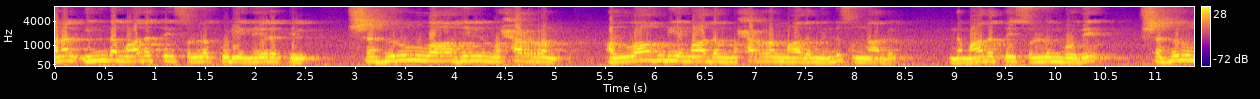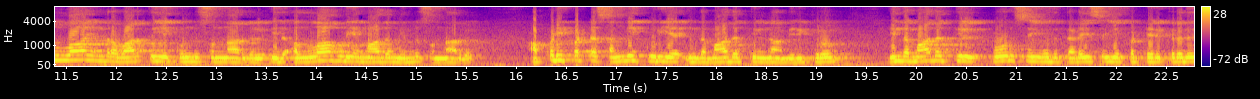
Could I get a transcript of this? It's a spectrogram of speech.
ஆனால் இந்த மாதத்தை சொல்லக்கூடிய நேரத்தில் ஷஹருல்லாஹில் முஹர்ரம். அல்லாஹுடைய மாதம் முஹர்ரம் மாதம் என்று சொன்னார்கள். இந்த மாதத்தை சொல்லும் போதே ஷஹருல்லா என்ற வார்த்தையை கொண்டு சொன்னார்கள். இது அல்லாஹுடைய மாதம் என்று சொன்னார்கள். அப்படிப்பட்ட சங்கைக்குரிய இந்த மாதத்தில் நாம் இருக்கிறோம். இந்த மாதத்தில் போர் செய்வது தடை செய்யப்பட்டிருக்கிறது.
